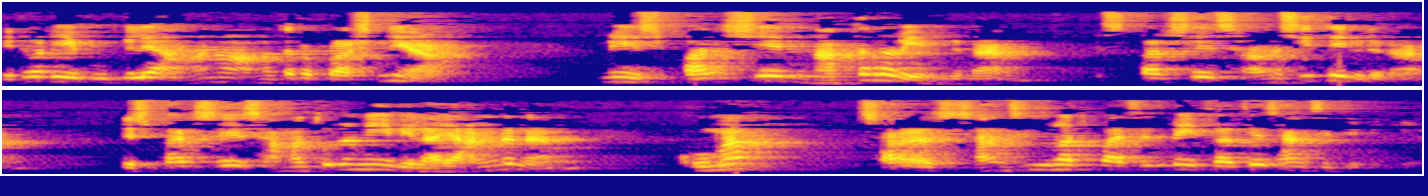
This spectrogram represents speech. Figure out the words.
එතකොට මේ පුද්ගලයා අහන අමතර ප්‍රශ්නයක් මේ ස්පර්ශයෙන් නතර වෙන්න නම් ස්පර්ශයේ සංසිඳෙන්න නම් ස්පර්ශයේ සමතුලනයේ වෙලා යන්න නම් කුමක් සංසිඳුණාට පස්සේ මේ සත්‍ය සංසිඳෙන්නේ.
